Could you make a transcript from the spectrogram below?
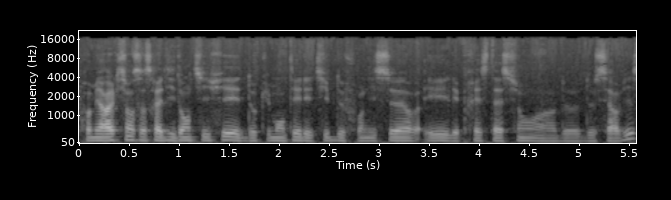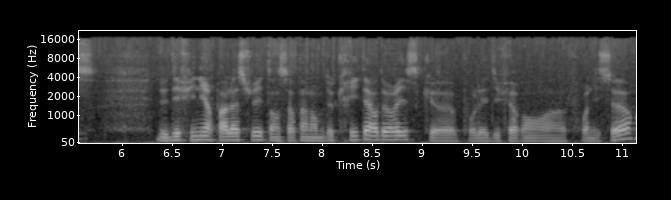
première action, ça serait d'identifier et de documenter les types de fournisseurs et les prestations de, de services de définir par la suite un certain nombre de critères de risque pour les différents fournisseurs,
